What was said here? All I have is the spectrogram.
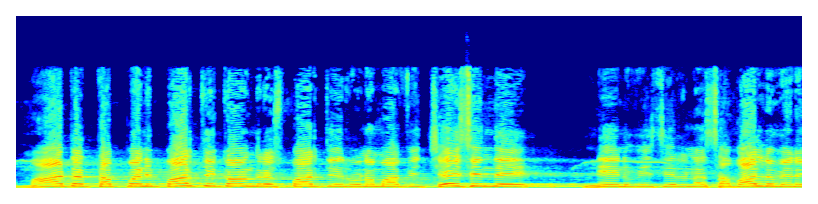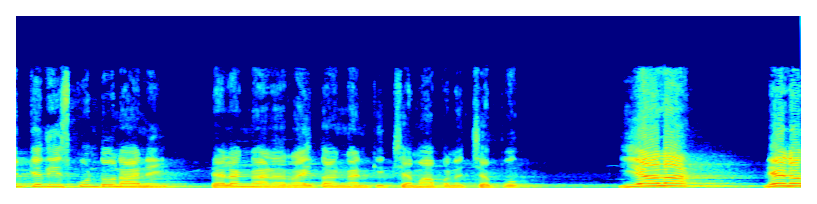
మాట తప్పని పార్టీ కాంగ్రెస్ పార్టీ రుణమాఫీ చేసింది. నేను విసిరిన సవాళ్ళు వెనక్కి తీసుకుంటున్నానని తెలంగాణ రైతాంగానికి క్షమాపణ చెప్పు. ఇవాళ నేను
